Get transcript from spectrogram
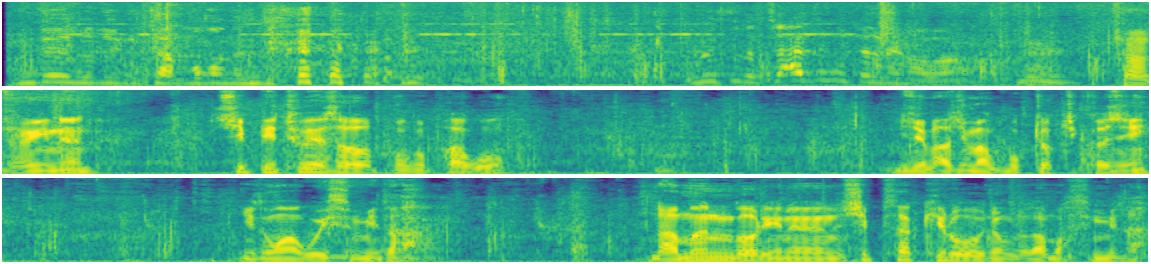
군대에서도 이렇게 안 먹었는데 우리수가 짜주니까 그래나 봐 자, 저희는 CP2에서 보급하고 이제 마지막 목적지까지 이동하고 있습니다. 남은 거리는 14km 정도 남았습니다.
